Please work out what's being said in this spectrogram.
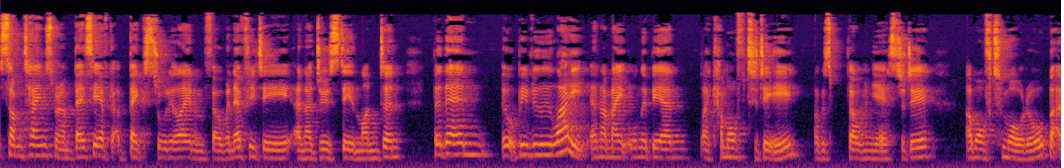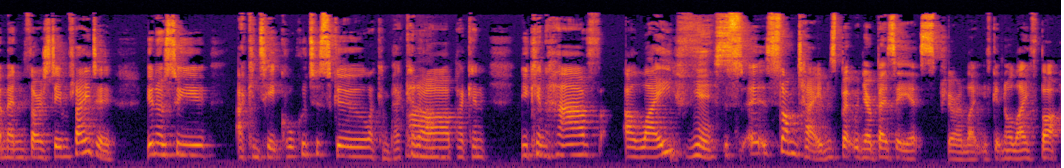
sometimes when I'm busy, I've got a big storyline, I'm filming every day and I do stay in London. But then it'll be really light and I might only be in, like, I'm off today. I was filming yesterday. I'm off tomorrow, but I'm in Thursday and Friday. You know, so you, I can take Coco to school, I can pick her Ah. up, I can, you can have a life. Yes. It's sometimes, but when you're busy, it's pure like you've got no life. But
